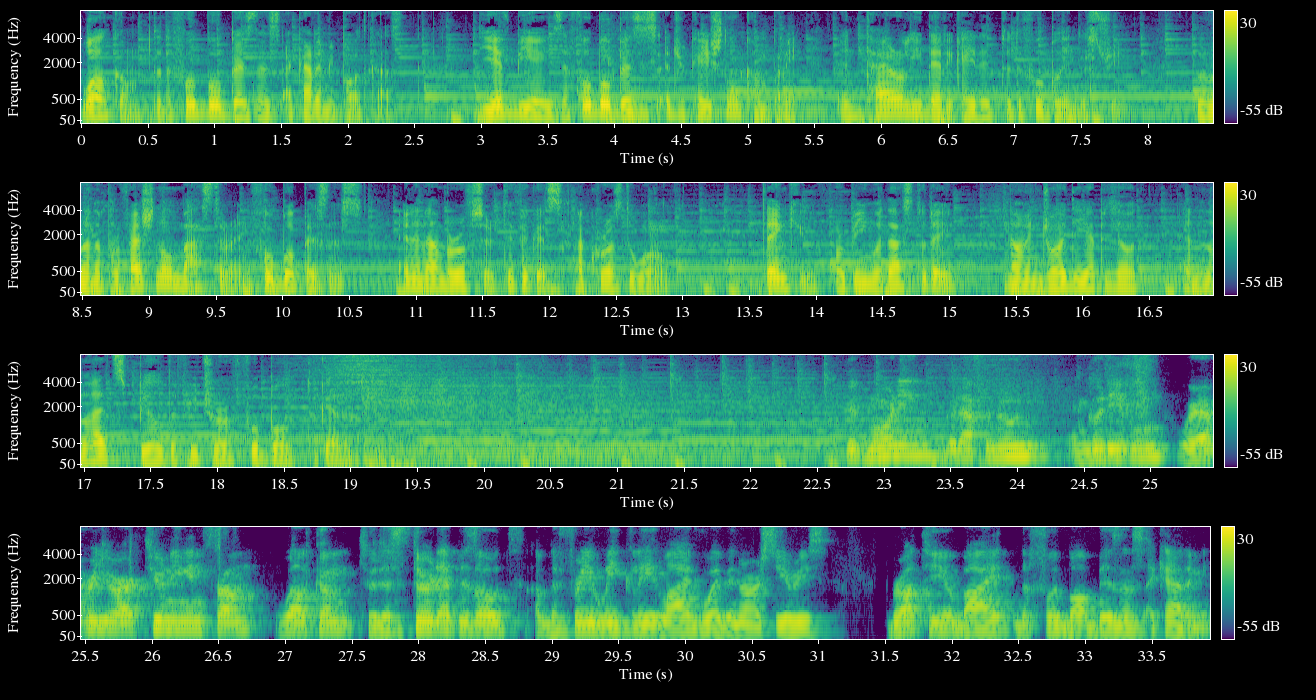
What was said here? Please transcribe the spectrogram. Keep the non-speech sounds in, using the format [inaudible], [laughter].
Welcome to the Football Business Academy podcast. The FBA is a football business educational company entirely dedicated to the football industry. We run a professional master in football business and a number of certificates across the world. Thank you for being with us today. Now enjoy the episode and let's build the future of football together. Good morning, good afternoon, and good evening, wherever you are tuning in from. Welcome to this third episode of the free weekly live webinar series brought to you by the Football Business Academy.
